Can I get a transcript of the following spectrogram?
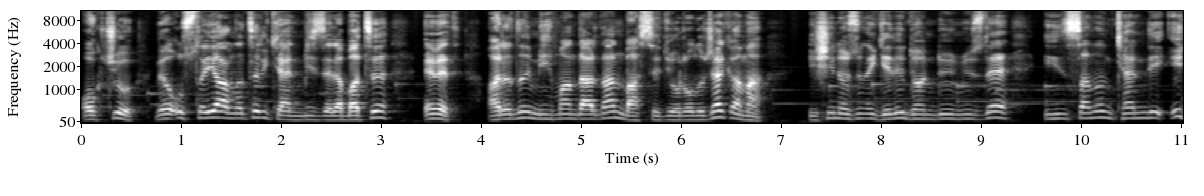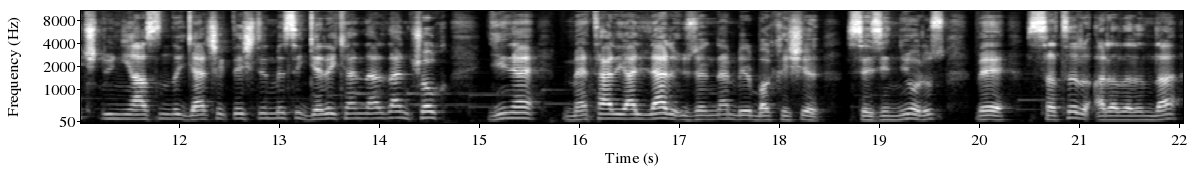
okçu ve ustayı anlatırken bizlere Batı evet aradığı mihmandardan bahsediyor olacak ama işin özüne geri döndüğümüzde insanın kendi iç dünyasında gerçekleştirmesi gerekenlerden çok yine materyaller üzerinden bir bakışı sezinliyoruz ve satır aralarında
